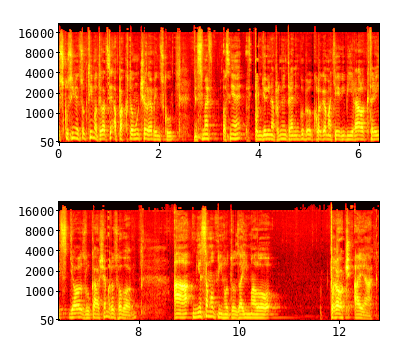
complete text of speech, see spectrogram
zkusím něco k té motivaci a pak k tomu Čeljabinsku. My jsme vlastně v pondělí na prvním tréninku byl kolega Matěj Vybíral, který dělal s Lukášem rozhovor. A mě samotného to zajímalo, proč a jak.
